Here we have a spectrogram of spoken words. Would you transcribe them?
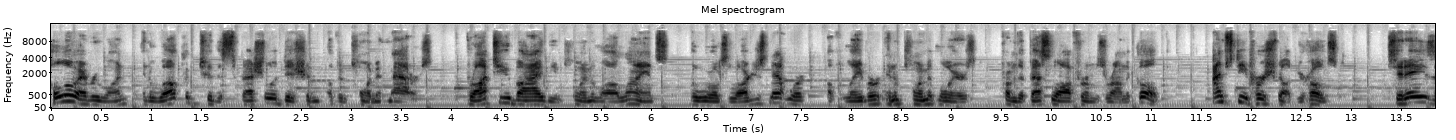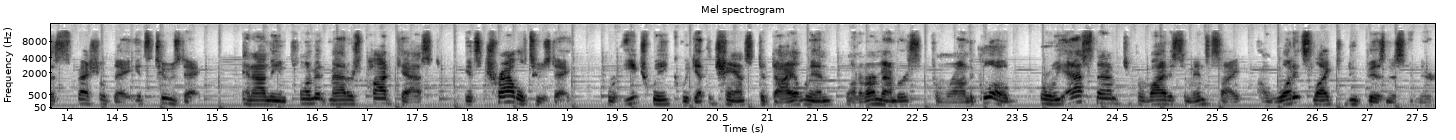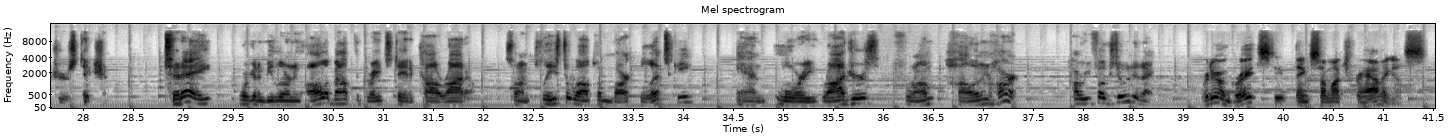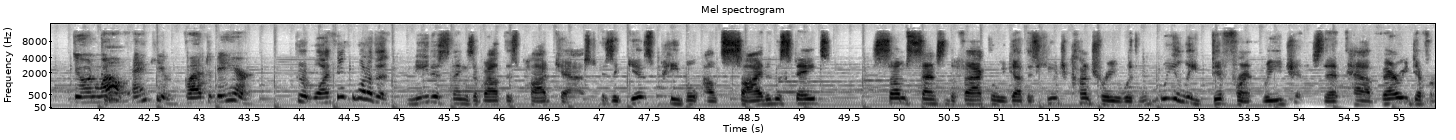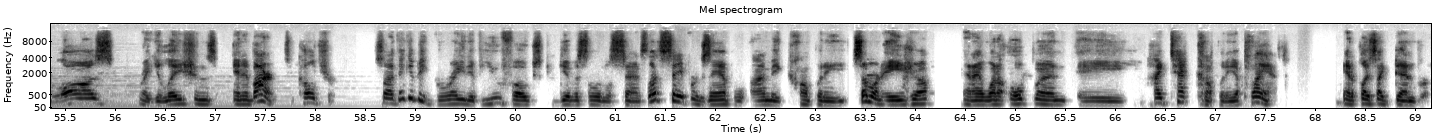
Hello, everyone, and welcome to the special edition of Employment Matters, brought to you by the Employment Law Alliance, the world's largest network of labor and employment lawyers from the best law firms around the globe. I'm Steve Hirschfeld, your host. Today is a special day. It's Tuesday. And on the Employment Matters podcast, it's Travel Tuesday, where each week we get the chance to dial in one of our members from around the globe, where we ask them to provide us some insight on what it's like to do business in their jurisdiction. Today, we're going to be learning all about the great state of Colorado. So I'm pleased to welcome Mark Wiletsky and Laurie Rogers from Holland and Hart. How are you folks doing today? We're doing great, Steve. Thanks so much for having us. Doing well. Thank you. Glad to be here. Good. Well, I think one of the neatest things about this podcast is it gives people outside of the states some sense of the fact that we've got this huge country with really different regions that have very different laws, regulations, and environments and culture. So I think it'd be great if you folks could give us a little sense. Let's say, for example, I'm a company somewhere in Asia and I want to open a high tech company, a plant in a place like Denver.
